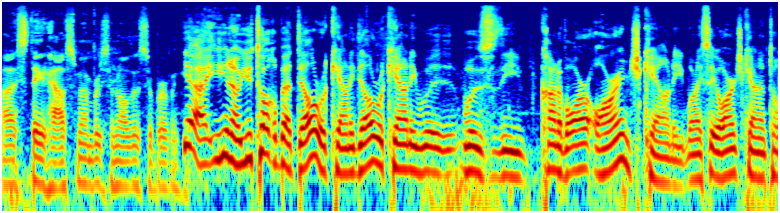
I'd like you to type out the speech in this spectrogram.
uh, state house members in all those suburban. Yeah, you know, you talk about Delaware County. Delaware County was, was the kind of our Orange County. When I say Orange County, I'm talking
